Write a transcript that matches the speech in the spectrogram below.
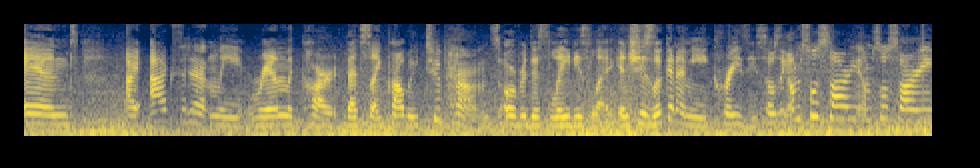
and I accidentally ran the cart that's like probably two pounds over this lady's leg and she's looking at me crazy. So I was like I'm so sorry I'm so sorry.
